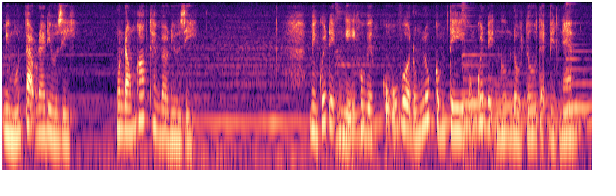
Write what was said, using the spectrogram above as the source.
Mình muốn tạo ra điều gì? Muốn đóng góp thêm vào điều gì? Mình quyết định nghỉ công việc cũ vừa đúng lúc công ty cũng quyết định ngưng đầu tư tại Việt Nam.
